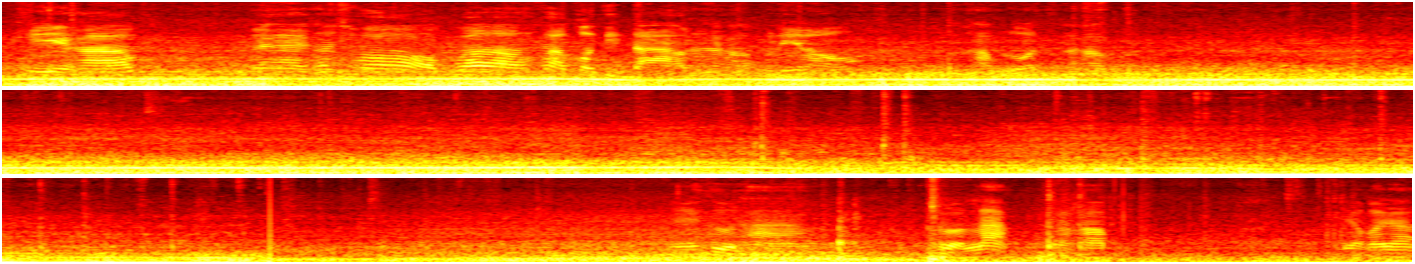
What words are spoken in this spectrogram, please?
โอเคครับยังไงถ้าชอบก็ฝากกดติดตามด้วยนะครับวันนี้เราขับรถนะครับ นี่คือทางถนนหลักนะครับ เดี๋ยวก็จะ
